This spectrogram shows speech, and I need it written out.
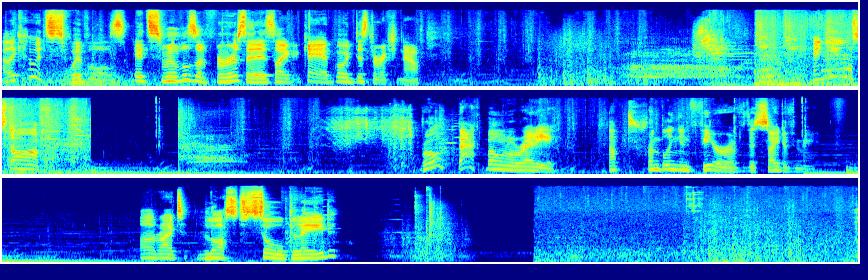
I like how it swivels. It swivels at first, and it's like, okay, I'm going this direction now. Can you stop? Broke backbone already. Stop trembling in fear of the sight of me. Alright, lost soul glade.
